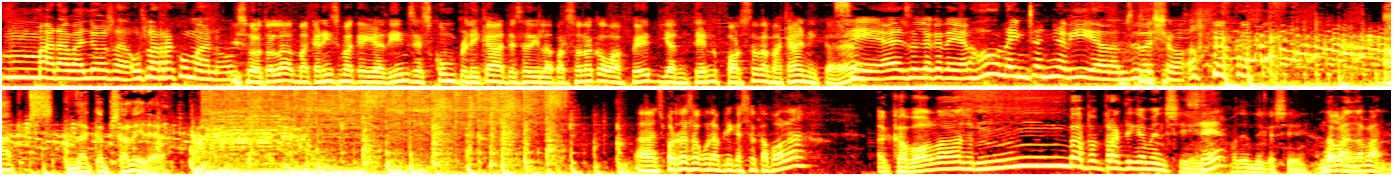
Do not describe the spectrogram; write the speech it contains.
meravellosa. Us la recomano. I sobretot el mecanisme que hi ha dins és complicat, és a dir, la persona que ho ha fet hi entén força de mecànica, eh? Sí, és allò que deien, oh, la enginyeria, doncs és això. Apps de capçalera. Eh, Ens portes alguna aplicació que vola? Que voles? Mm, pràcticament sí. Sí? Podem dir que sí. Endavant, endavant.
